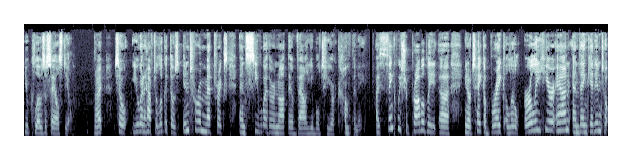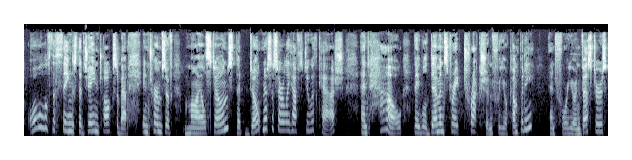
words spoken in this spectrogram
you close a sales deal. Right? So you're going to have to look at those interim metrics and see whether or not they're valuable to your company. I think we should probably, uh, you know, take a break a little early here, Anne, and then get into all of the things that Jane talks about in terms of milestones that don't necessarily have to do with cash and how they will demonstrate traction for your company and for your investors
